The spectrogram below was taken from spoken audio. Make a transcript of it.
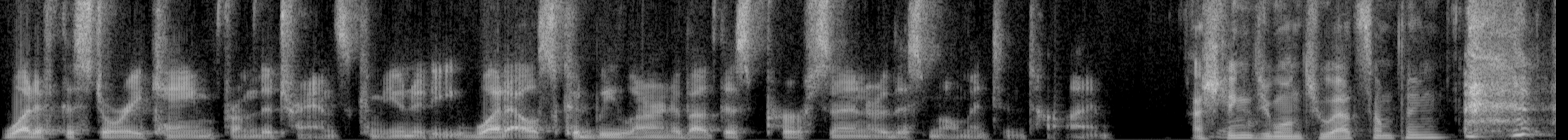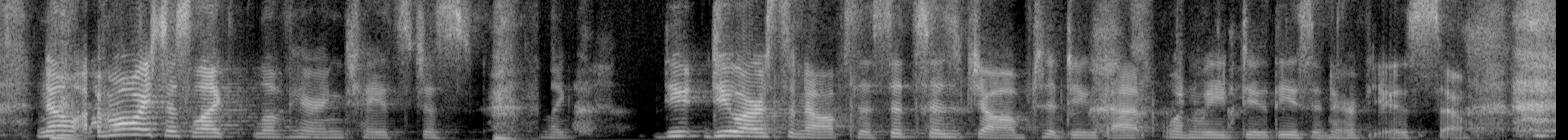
what if the story came from the trans community? What else could we learn about this person or this moment in time? Aisling, yeah. do you want to add something? no, I'm always just like, love hearing Chase just like do, do our synopsis. It's his job to do that when we do these interviews. So,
